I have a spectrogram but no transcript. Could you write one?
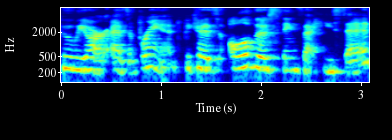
who we are as a brand because all of those things that he said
